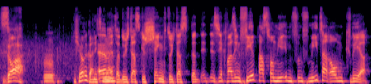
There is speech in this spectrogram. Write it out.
So. Ich höre gar nichts Ähm, mehr. Alter, durch das Geschenk, durch das, das ist ja quasi ein Fehlpass von mir im 5-Meter-Raum quer.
